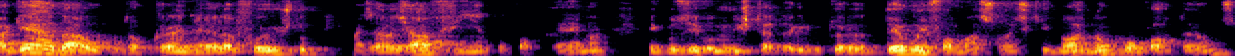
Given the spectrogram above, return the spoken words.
A guerra da, da Ucrânia ela foi o estupim, mas ela já vinha com problema. Inclusive o Ministério da Agricultura deu informações que nós não concordamos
